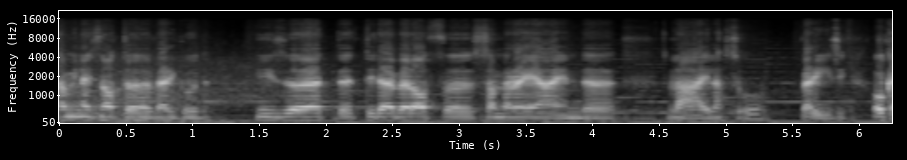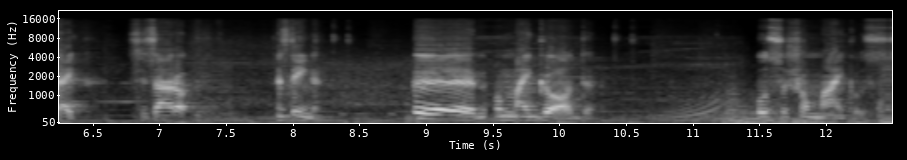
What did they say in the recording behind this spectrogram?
Tamina is not uh, very good. He's uh, at the level of uh, Rhea and uh, Layla, so very easy. Okay, Cesaro and Sting. Uh, oh my god. Also Shawn Michaels.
